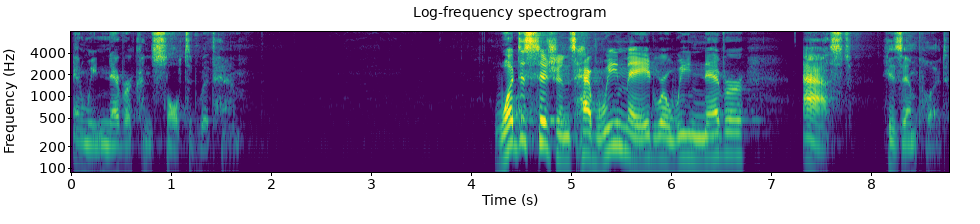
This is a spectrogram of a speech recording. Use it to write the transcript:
and we never consulted with Him? What decisions have we made where we never asked His input?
